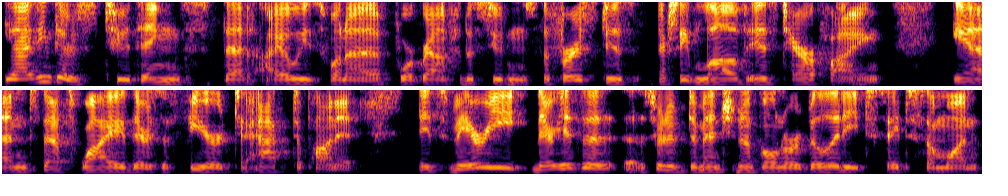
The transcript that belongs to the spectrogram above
Yeah, I think there's two things that I always want to foreground for the students. The first is actually love is terrifying, and that's why there's a fear to act upon it it's very there is a, a, sort of dimension of vulnerability to say to someone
